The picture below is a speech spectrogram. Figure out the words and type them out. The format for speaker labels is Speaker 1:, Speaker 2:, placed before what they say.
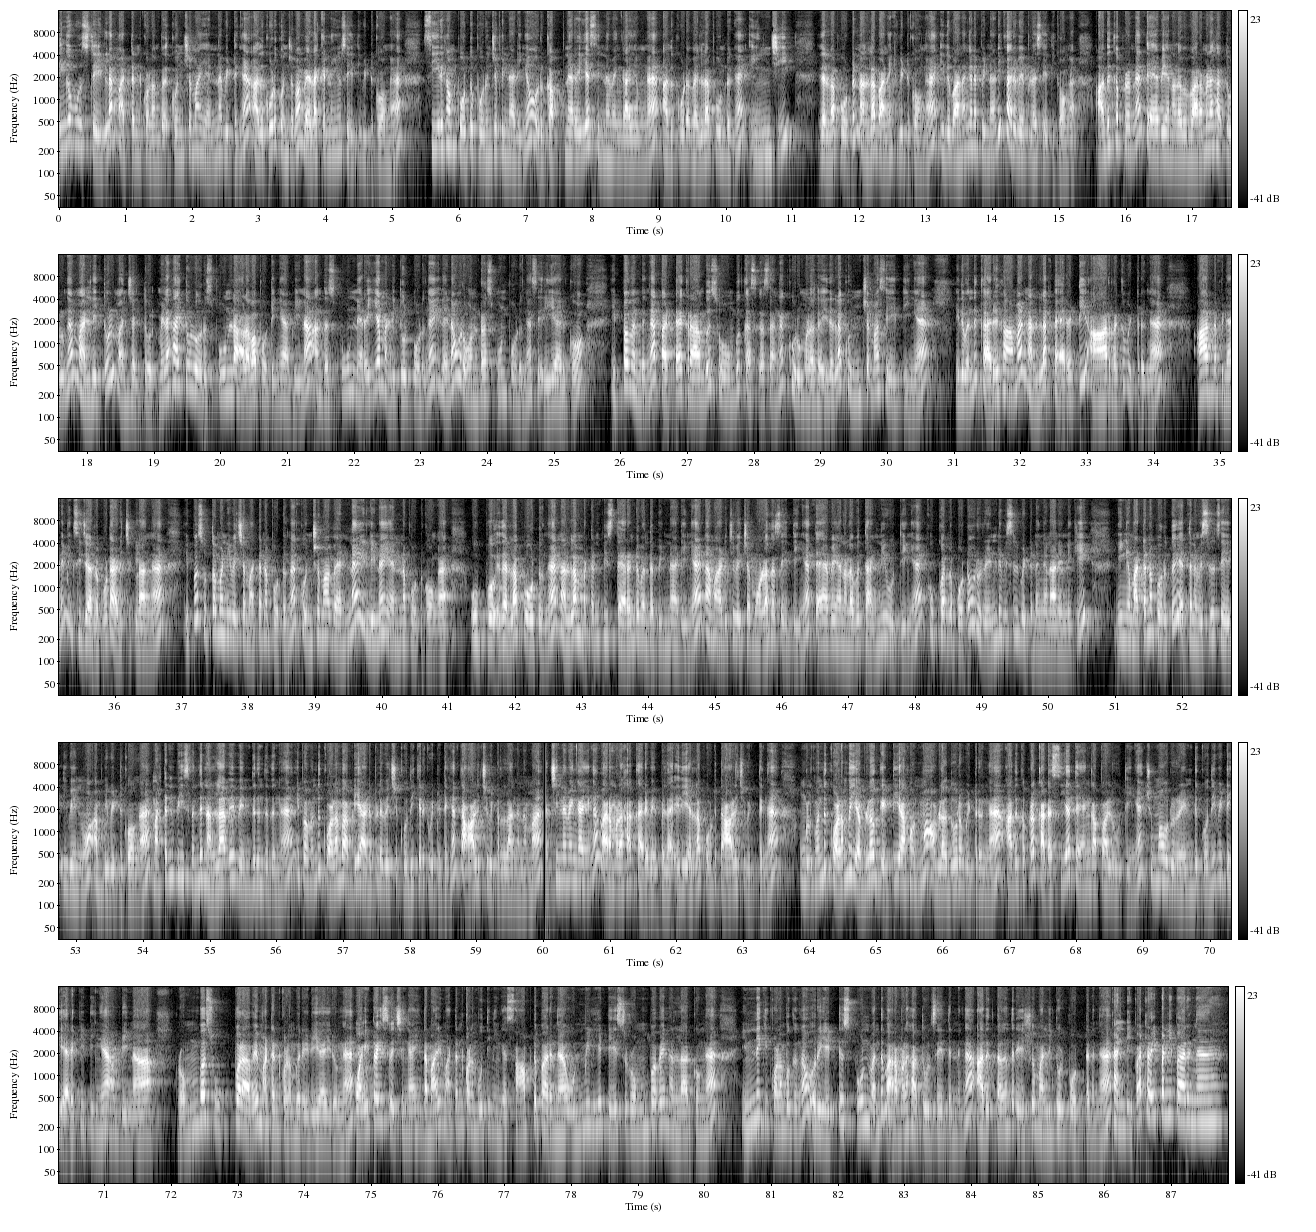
Speaker 1: எங்கள் ஊர் ஸ்டைலில் மட்டன் குழம்பு. கொஞ்சமாக எண்ணெய் விட்டுங்க. அது கூட கொஞ்சமாக விளக்கெண்ணையும் சேர்த்து விட்டுக்கோங்க. சீரகம் போட்டு பொரிஞ்ச பின்னாடிங்க ஒரு கப் நிறைய சின்ன வெங்காயம்ங்க. அது கூட வெள்ளை பூண்டுங்க இஞ்சி இதெல்லாம் போட்டு நல்லா வணக்கி விட்டுக்கோங்க. இது வணங்கின பின்னாடி கருவேப்பிலை சேர்த்திக்கோங்க. அதுக்கப்புறங்க தேவையான அளவு வரமிளகாத்தூளுங்க மல்லித்தூள் மஞ்சள் தூள். மிளகாய்த்தூள் ஒரு ஸ்பூனில் அளவாக போட்டிங்க அப்படின்னா அந்த ஸ்பூன் நிறைய மல்லித்தூள் போடுங்க. இல்லைன்னா ஒரு ஒன்றரை ஸ்பூன் போடுங்க. சரியாக இருக்கும். இப்போ வந்துங்க பட்டை கிராம்பு சோம்பு கசகசாங்க குருமிளகு இதெல்லாம் கொஞ்சமாக சேர்த்திங்க. இது வந்து கருகாமல் நல்லா பெரட்டி ஆறுறக்கு விட்டுருங்க. ஆறின பின்னாடி மிக்ஸி ஜாரில் போட்டு அடிச்சுக்கலாங்க. இப்போ சுத்தம் பண்ணி வச்ச மட்டனை போட்டுங்க. கொஞ்சமாக வெண்ணெய் இல்லைன்னா எண்ணெய் போட்டுக்கோங்க. உப்பு இதெல்லாம் போட்டுங்க. நல்லா மட்டன் பீஸ் திரண்டு வந்த பின்னாடிங்க நம்ம அடித்து வச்ச மிளகை சேர்த்திங்க. தேவையான அளவு தண்ணி ஊற்றிங்க குக்கரில் போட்டு ஒரு ரெண்டு விசில் விட்டுனுங்க நான் இன்னைக்கு. நீங்கள் மட்டனை பொறுத்து எத்தனை விசில் சேர்த்தி வேணுமோ அப்படி விட்டுக்கோங்க. மட்டன் பீஸ் வந்து நல்லாவே வெந்திருந்ததுங்க. இப்போ வந்து குழம்பு அப்படியே அடுப்பில் வச்சு கொதிக்கிறதுக்கு விட்டுட்டுங்க. தாளித்து விட்டுடலாங்க நம்ம. சின்ன வெங்காயங்க வரமிளகா கருவேப்பிலை இது எல்லாம் போட்டு தாளித்து விட்டுங்க உங்களுக்கு வந்து குழம்பு எவ்வளோ கெட்டியாகணுமோ அவ்வளோ தூரம் விட்டுருங்க. அதுக்கப்புறம் கடைசியாக தேங்காய் பால் ஊற்றிங்க சும்மா ஒரு ரெண்டு கொதி விட்டு இறக்கிட்டீங்க அப்படின்னா ரொம்ப சூப்பராகவே மட்டன் குழம்பு ரெடி ஆயிருங்க. ஒயிட் ரைஸ் வச்சுங்க. இந்த மாதிரி மட்டன் குழம்பு ஊற்றி நீங்கள் சாப்பிட்டு பாருங்கள் உண்மையிலேயே டேஸ்ட் ரொம்பவே நல்லா இருக்குங்க. இன்னைக்கு குழம்புக்குங்க ஒரு எட்டு ஸ்பூன் வந்து வரமிளகாத்தூள் சேர்த்துனுங்க அதுக்கு தகுந்த ரேஷியோ மல்லித்தூள் போட்டுனுங்க கண்டிப்பாக ட்ரை பண்ணி பாருங்கள்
